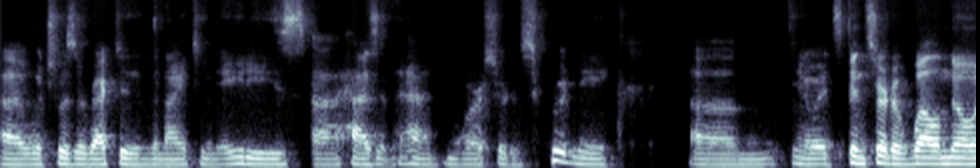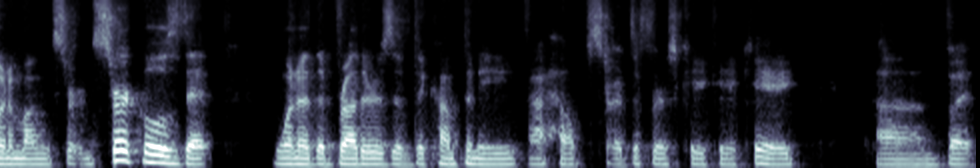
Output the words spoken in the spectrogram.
uh, which was erected in the 1980s, hasn't had more sort of scrutiny. Um, you know, it's been sort of well known among certain circles that one of the brothers of the company helped start the first KKK. Um, but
